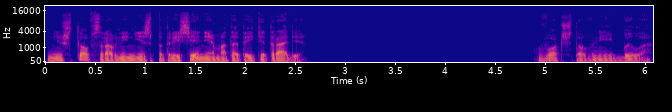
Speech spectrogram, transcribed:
ничто в сравнении с потрясением от этой тетради. Вот что в ней было.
